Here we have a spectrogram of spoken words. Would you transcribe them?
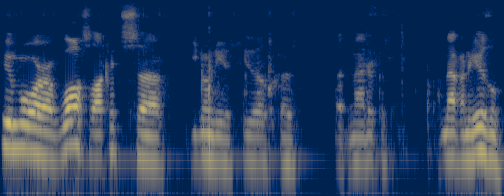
two more wall sockets. Uh, you don't need to see those because doesn't matter because I'm not going to use them.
